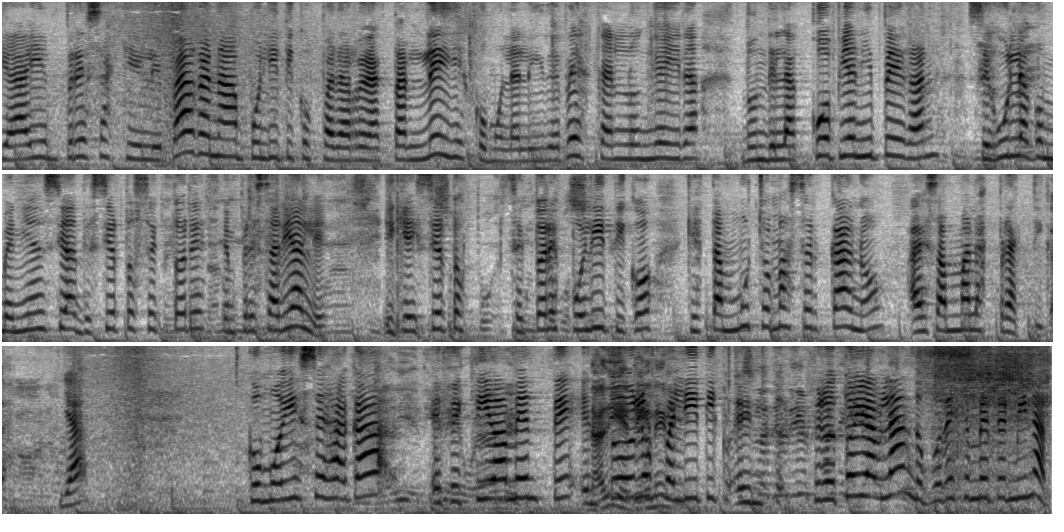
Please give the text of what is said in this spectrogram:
que hay empresas que le pagan a políticos para redactar leyes como la ley de pesca en Longueira, donde la copian y pegan según la conveniencia de ciertos sectores empresariales y que hay ciertos sectores políticos que están mucho más cercanos a esas malas prácticas, ¿ya? Como dices acá, efectivamente, en Nadie todos los políticos, en- pero estoy hablando, pues déjenme terminar,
